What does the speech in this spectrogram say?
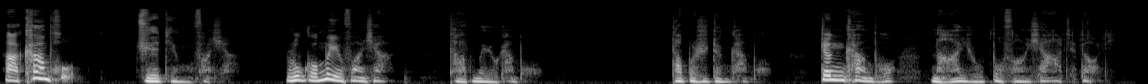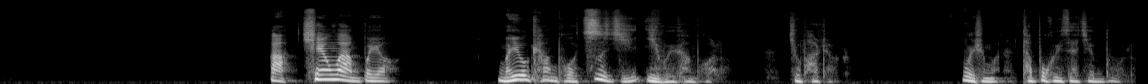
啊，看破，决定放下。如果没有放下，他没有看破，他不是真看破。真看破，哪有不放下的道理？啊，千万不要没有看破，自己以为看破了，就怕这个。为什么？他不会再进步了。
